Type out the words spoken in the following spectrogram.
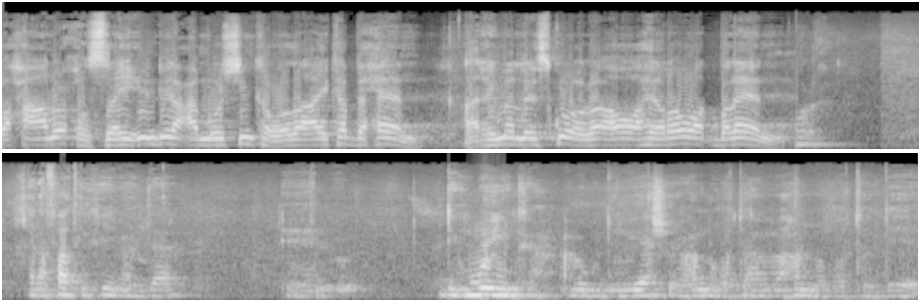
Waxaanu xusay in dhinaca mooshinka wada ay ka baxeen arrimo laysku oga oo hore u aqbaleen. Khilaafaadka ka yimaada degmooyinka ama guddoomiyaasha ha noqoto ama ha noqoto dee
